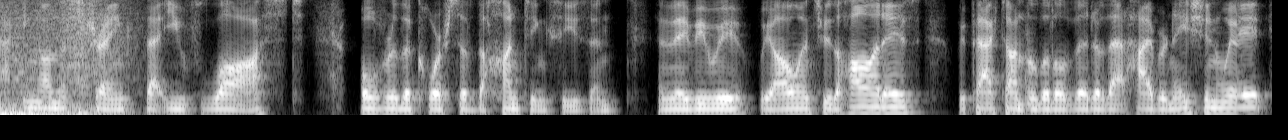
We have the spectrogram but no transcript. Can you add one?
Acting on the strength that you've lost over the course of the hunting season. And maybe we we all went through the holidays, we packed on a little bit of that hibernation weight,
